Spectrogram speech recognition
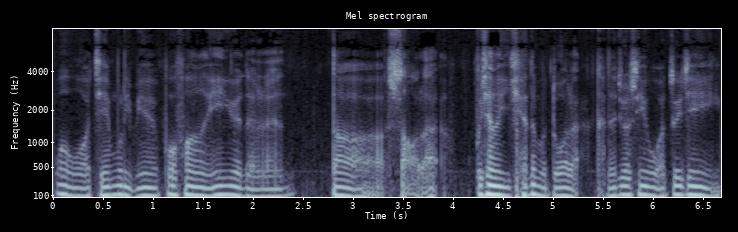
问我节目里面播放音乐的人倒少了，不像以前那么多了。可能就是因为我最近。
